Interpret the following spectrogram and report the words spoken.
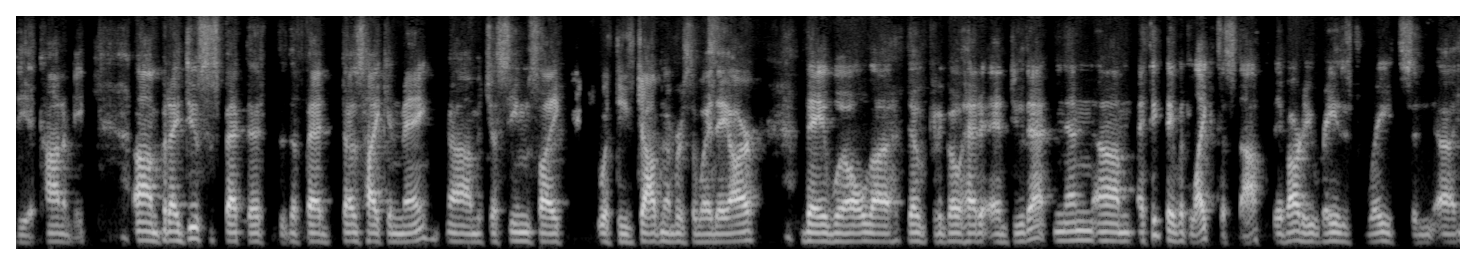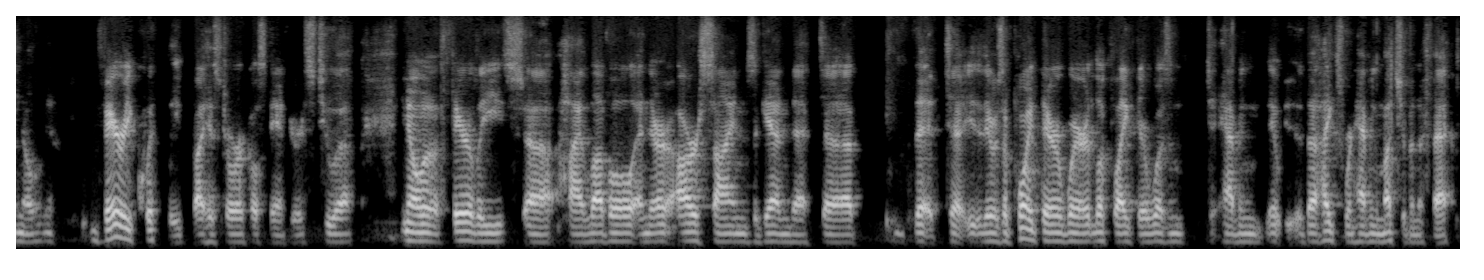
the economy. Um, but I do suspect that the Fed does hike in May. Um, it just seems like with these job numbers the way they are, they will uh, they're going to go ahead and do that. And then um, I think they would like to stop. They've already raised rates and uh, you know very quickly by historical standards to a you know a fairly uh, high level. And there are signs again that uh, that uh, there was a point there where it looked like there wasn't having it, the hikes weren't having much of an effect.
